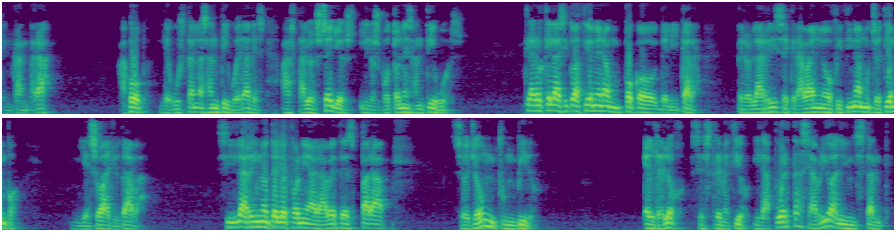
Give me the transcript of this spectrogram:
le encantará. A Bob le gustan las antigüedades, hasta los sellos y los botones antiguos. Claro que la situación era un poco delicada, pero Larry se quedaba en la oficina mucho tiempo, y eso ayudaba. Si Larry no telefoneara a veces para... se oyó un zumbido. El reloj se estremeció y la puerta se abrió al instante.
